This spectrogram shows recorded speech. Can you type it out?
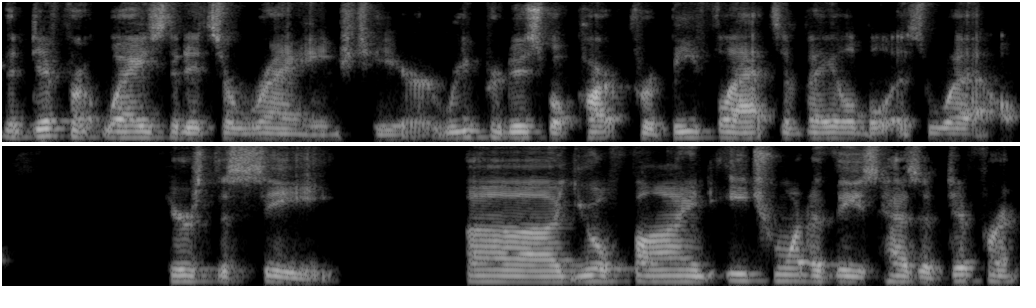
the different ways that it's arranged here. Reproducible part for B flats available as well. Here's the C. Uh, you'll find each one of these has a different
